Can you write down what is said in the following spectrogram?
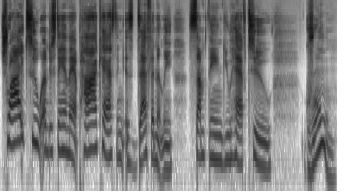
try to understand that podcasting is definitely something you have to groom,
